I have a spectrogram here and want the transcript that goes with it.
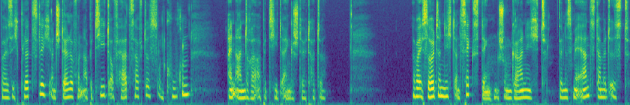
Weil sich plötzlich anstelle von Appetit auf Herzhaftes und Kuchen ein anderer Appetit eingestellt hatte. Aber ich sollte nicht an Sex denken, schon gar nicht wenn es mir ernst damit ist,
